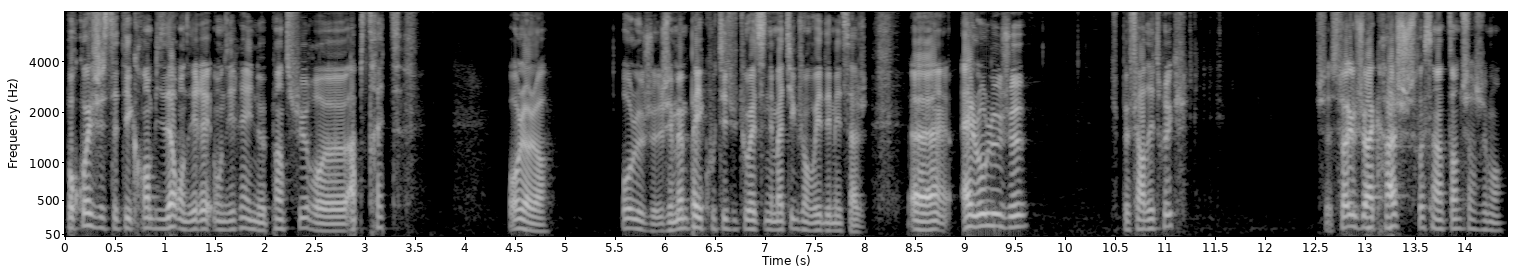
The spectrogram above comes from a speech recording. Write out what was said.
Pourquoi j'ai cet écran bizarre? On dirait, on dirait une peinture euh, abstraite. Oh là là. Oh le jeu. J'ai même pas écouté du tout la cinématique, j'ai envoyé des messages. Euh, hello le jeu. Je peux faire des trucs? Je- Soit le jeu a crash, soit c'est un temps de chargement.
